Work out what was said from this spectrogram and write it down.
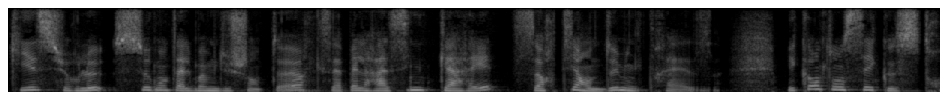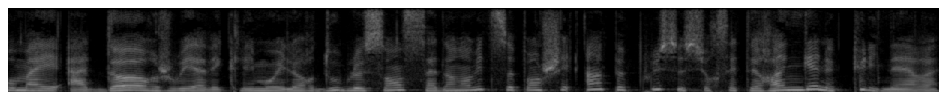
qui est sur le second album du chanteur, qui s'appelle Racine Carrée, sorti en 2013. Mais quand on sait que Stromae adore jouer avec les mots et leur double sens, ça donne envie de se pencher un peu plus sur cette rengaine culinaire.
